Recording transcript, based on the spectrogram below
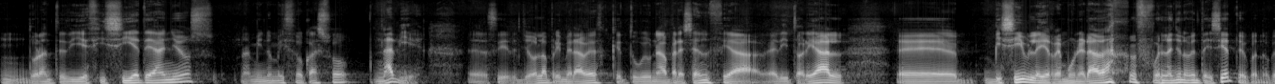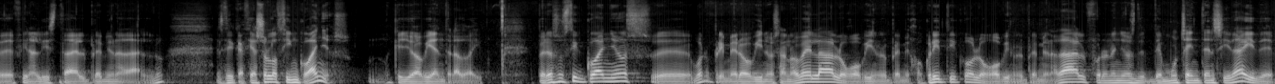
Durante 17 años a mí no me hizo caso nadie. Es decir, yo la primera vez que tuve una presencia editorial eh, visible y remunerada fue en el año 97, cuando quedé finalista del Premio Nadal. Es decir, que hacía solo cinco años que yo había entrado ahí. Pero esos cinco años, eh, bueno, primero vino esa novela, luego vino el Premio Crítico, luego vino el Premio Nadal, fueron años de, mucha intensidad y, de,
